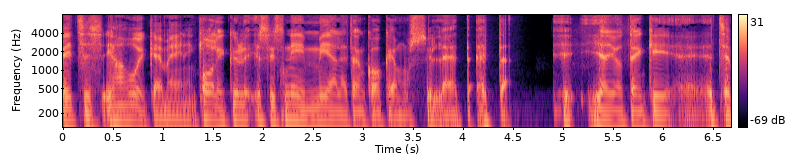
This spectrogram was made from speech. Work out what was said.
vitsis ihan huikea meininki. Oli kyllä siis niin mieletön kokemus sille, että, että ja jotenkin, että se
